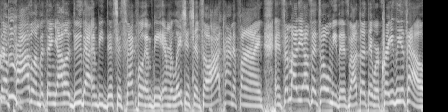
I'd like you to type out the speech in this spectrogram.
the dude. problem. But then y'all will do that and be disrespectful and be in relationships. So I kind of find, and somebody else had told me this, but I thought they were crazy as hell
